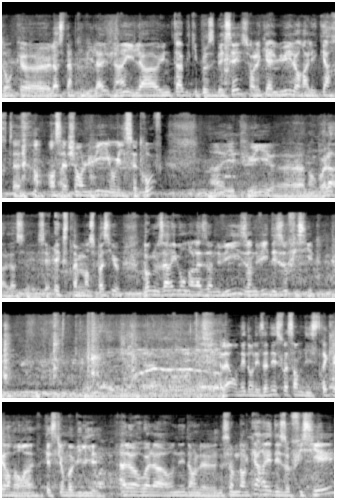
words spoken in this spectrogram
Donc euh, là, c'est un privilège. hein. Il a une table qui peut se baisser, sur laquelle lui, il aura les cartes en sachant lui où il se trouve. Hein, et puis, euh, donc voilà, là, c'est c'est extrêmement spacieux. Donc nous arrivons dans la zone vie, zone vie des officiers. Là, on est dans les années 70, très clairement. hein. Question mobilier. Alors voilà, on est dans le, nous sommes dans le carré des officiers.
